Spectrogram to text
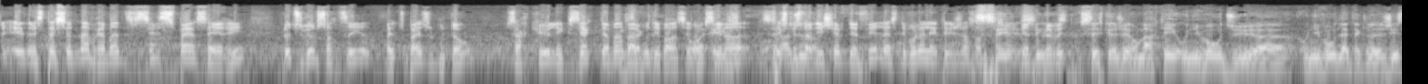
tu- un stationnement vraiment difficile, super serré. Là, tu veux ressortir, ben, tu pèses le bouton, ça recule exactement par où tu es passé. Donc, Ouais, c'est est-ce que c'est un des chefs de file à ce niveau-là, l'intelligence artificielle c'est- ce que j'ai remarqué au niveau du euh, au niveau de la technologie,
